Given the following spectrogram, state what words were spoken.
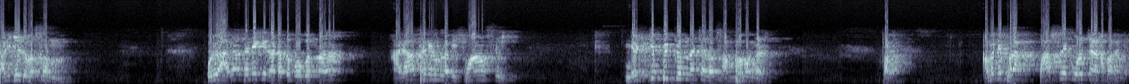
കഴിഞ്ഞ ദിവസം ഒരു ആരാധനയ്ക്ക് കടന്നു പോകുന്ന ആരാധനയുള്ള വിശ്വാസി ഞെട്ടിപ്പിക്കുന്ന ചില സംഭവങ്ങൾ പറഞ്ഞു അവന്റെ പാസ്റ്ററെ കുറിച്ചാണ് പറഞ്ഞത്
